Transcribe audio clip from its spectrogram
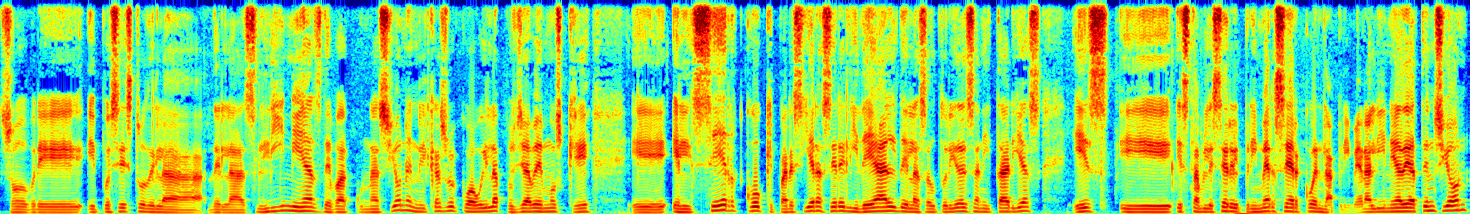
sobre eh, pues esto de, la, de las líneas de vacunación. En el caso de Coahuila, pues ya vemos que el cerco, que pareciera ser el ideal de las autoridades sanitarias, es establecer el primer cerco en la primera línea de atención,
